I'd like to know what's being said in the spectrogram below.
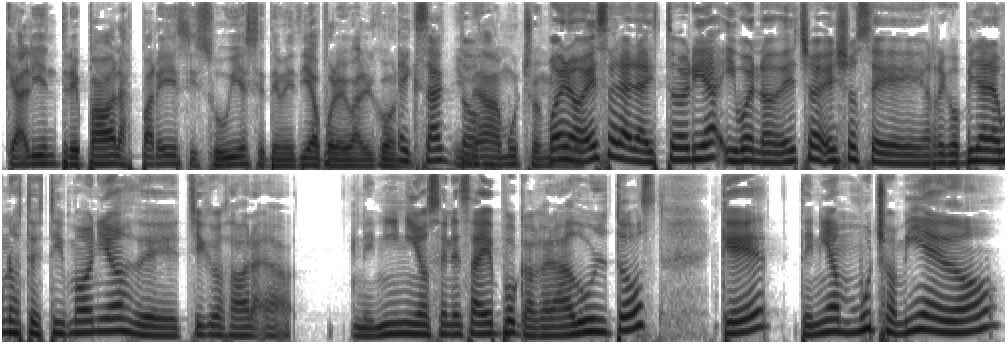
que alguien trepaba las paredes y subía y se te metía por el balcón. Exacto. Y me daba mucho miedo. bueno, esa era la historia. Y bueno, de hecho, ellos se recopilan algunos testimonios de chicos ahora, de niños en esa época, que eran adultos, que tenían mucho miedo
